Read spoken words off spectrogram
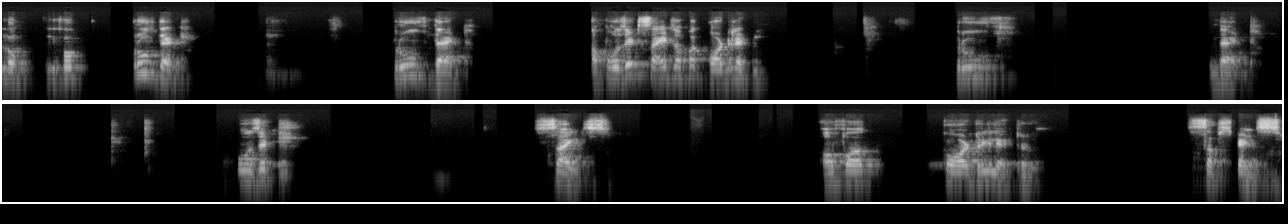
लो, लिखो। Prove that prove that opposite sides of a quadrilateral prove that. Opposite sides. Of a quadrilateral substance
